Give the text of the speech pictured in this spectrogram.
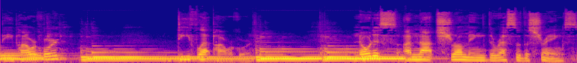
B power chord, D flat power chord. Notice I'm not strumming the rest of the strings.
